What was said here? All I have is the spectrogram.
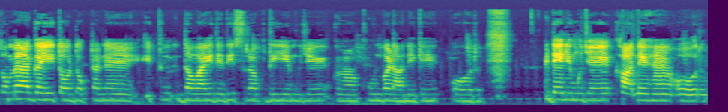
तो मैं गई तो डॉक्टर ने इतनी दवाई दे दी सिरप दिए मुझे खून बढ़ाने के और डेली मुझे खाने हैं और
